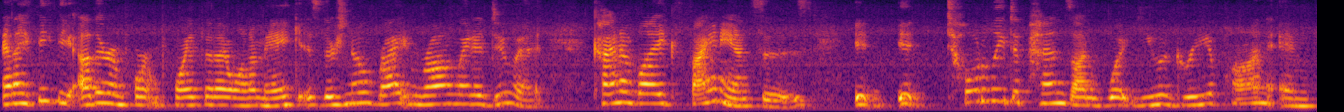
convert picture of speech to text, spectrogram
And I think the other important point that I want to make is there's no right and wrong way to do it. Kind of like finances, it, it totally depends on what you agree upon and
